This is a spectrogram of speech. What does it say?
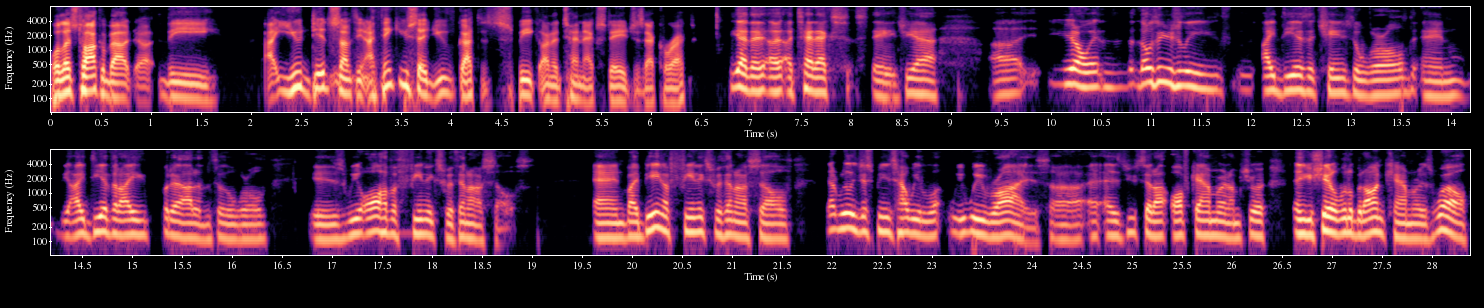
Well, let's talk about uh, the uh, you did something. I think you said you've got to speak on a TEDx stage. Is that correct? Yeah, the, a, a TEDx stage. Yeah. Uh, you know, it, those are usually ideas that change the world. And the idea that I put out into the world is we all have a phoenix within ourselves. And by being a phoenix within ourselves, that really just means how we we, we rise. Uh, as you said off camera, and I'm sure, and you shared a little bit on camera as well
